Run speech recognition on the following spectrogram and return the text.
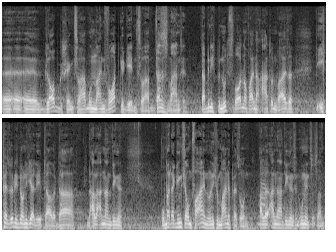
äh, äh, äh, Glauben geschenkt zu haben und mein Wort gegeben zu haben. Das ist Wahnsinn. Da bin ich benutzt worden auf eine Art und Weise, die ich persönlich noch nicht erlebt habe. Da sind alle anderen Dinge Wobei da ging es ja um Verein und nicht um meine Person. Alle anderen Dinge sind uninteressant.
